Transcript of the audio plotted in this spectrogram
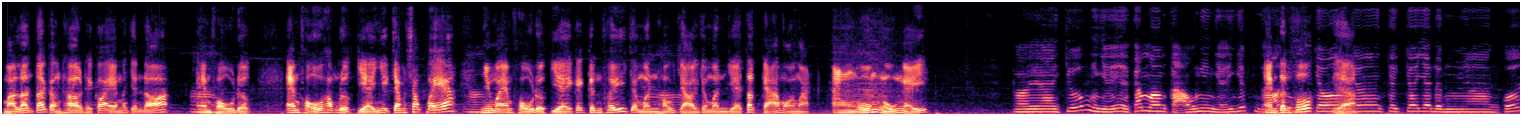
Mà lên tới Cần Thơ thì có em ở trên đó À. em phụ được em phụ không được về như chăm sóc bé À. nhưng mà em phụ được về cái kinh phí cho mình À. hỗ trợ cho mình về tất cả mọi mặt ăn À. uống ngủ nghỉ rồi à, trước như vậy cảm ơn cậu như vậy giúp đỡ Em tên Phước, cho, dạ. cho, cho, cho gia đình à, của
